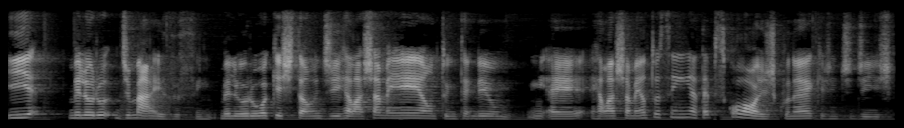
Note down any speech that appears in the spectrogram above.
E melhorou demais, assim. Melhorou a questão de relaxamento, entendeu? É, relaxamento, assim, até psicológico, né? Que a gente diz.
